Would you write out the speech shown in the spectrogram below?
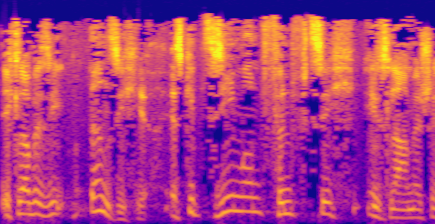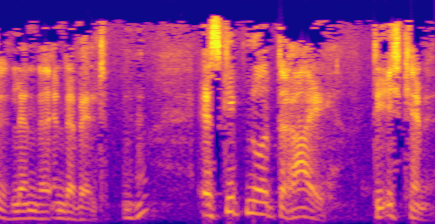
Ich glaube, Sie irren sich hier. Es gibt 57 islamische Länder in der Welt. Mhm. Es gibt nur drei, die ich kenne,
